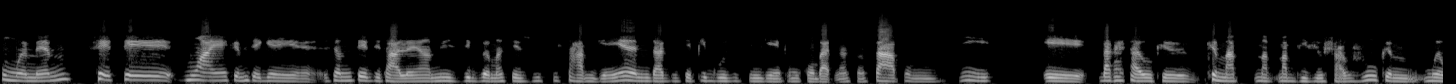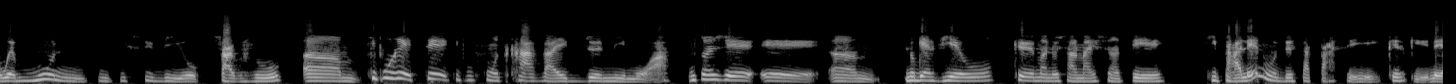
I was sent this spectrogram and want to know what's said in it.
pou mwen men, se te mwayen ke mte genyen, jan mte dit alè an, müzik vèman se zouti sa m genyen, mda di se pi gwo zouti m genyen pou m kombat nan san sa, pou m di... E baka sa yo ke, ke map, map, map viv yo chakjou, ke mwen wè moun ki, ki subi yo chak jou, um, ki pou rete, ki pou fon travay de mi mwa. Mwen sonje e, um, nou gen vie yo, ke Mano Chalmay e chante ki pale nou de sak pase, ke, ki, le,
